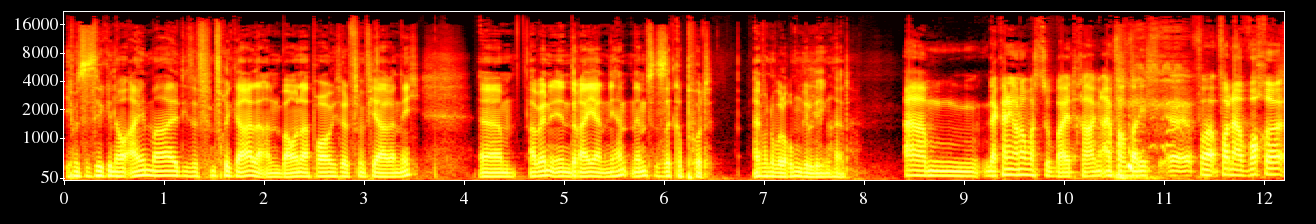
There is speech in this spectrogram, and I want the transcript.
ich muss jetzt hier genau einmal diese fünf Regale anbauen, da brauche ich halt fünf Jahre nicht. Ähm, aber wenn du ihn in drei Jahren in die Hand nimmst, ist er kaputt. Einfach nur, weil er rumgelegen hat. Ähm, da kann ich auch noch was zu beitragen, einfach weil ich es äh, vor, vor einer Woche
